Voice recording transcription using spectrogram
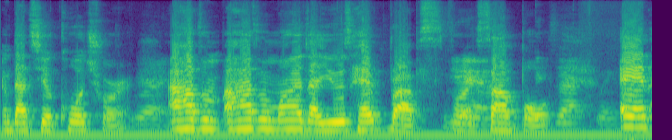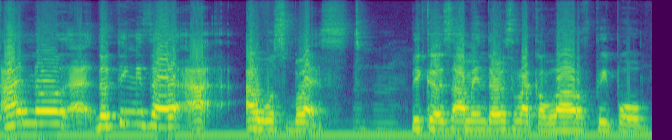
and that's your culture." Mm-hmm. Right. I have a, I have a mother that use head wraps, for Yeah, example. Exactly. And I know uh, the thing is that I, I was blessed Mm-hmm. because I mean, there's like a lot of people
